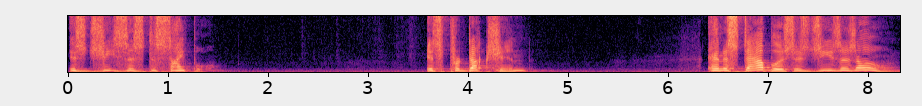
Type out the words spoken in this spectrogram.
is Jesus' disciple. Its production and established as Jesus' own.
